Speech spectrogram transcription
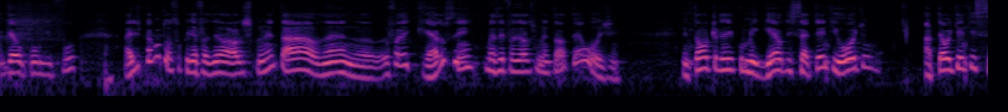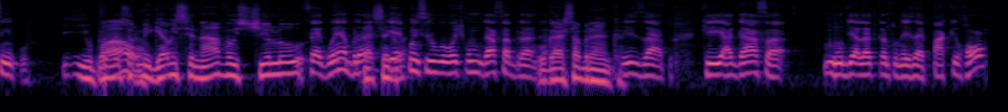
o que é o Kung Fu. Aí ele perguntou se eu queria fazer uma aula experimental, né? Eu falei, quero sim. Comecei a fazer aula experimental até hoje. Então eu treinei com o Miguel de 78 até 85. E o professor Uau. Miguel ensinava o estilo Cegonha branca, cegonha- que é conhecido hoje como garça branca. o garça branca. Exato. Que a garça, no dialeto cantonês, é pac-ro,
